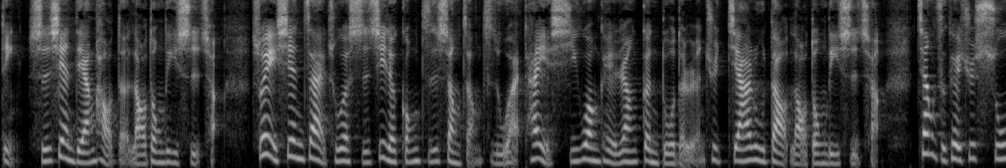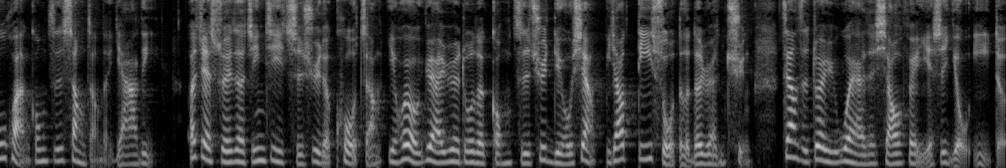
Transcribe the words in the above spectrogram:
定，实现良好的劳动力市场。所以现在除了实际的工资上涨之外，他也希望可以让更多的人去加入到劳动力市场，这样子可以去舒缓工资上涨的压力。而且随着经济持续的扩张，也会有越来越多的工资去流向比较低所得的人群，这样子对于未来的消费也是有益的。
